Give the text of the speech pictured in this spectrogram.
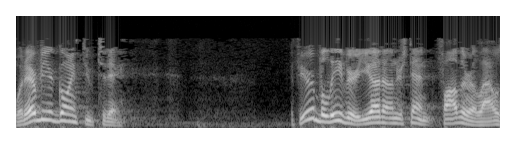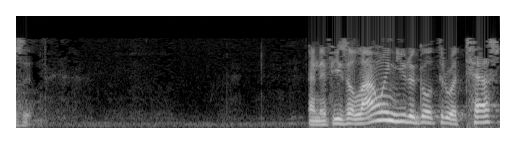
Whatever you're going through today, if you're a believer, you got to understand Father allows it. And if He's allowing you to go through a test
